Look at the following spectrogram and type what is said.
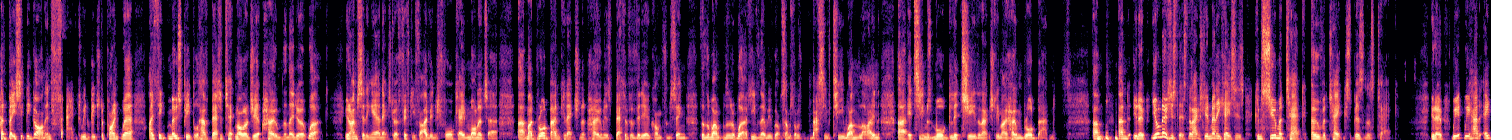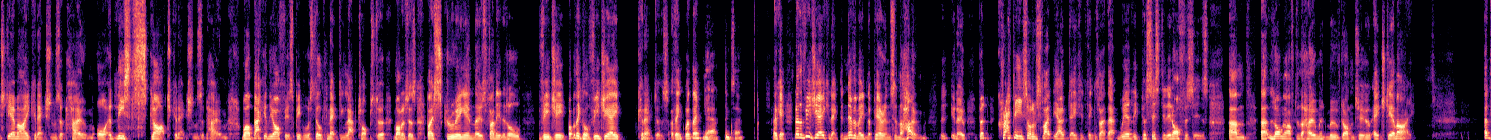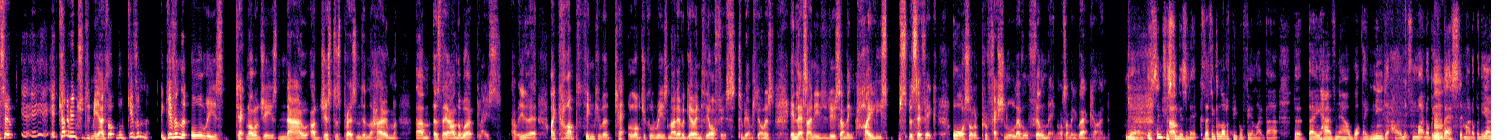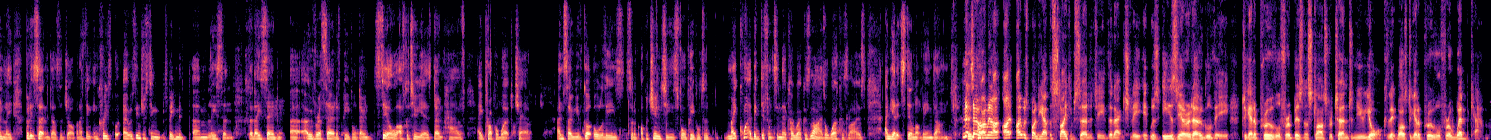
had basically gone. In fact, we'd reached a point where I think most people have better technology at home than they do at work. You know, I'm sitting here next to a 55 inch 4K monitor. Uh, my broadband connection at home is better for video conferencing than the one than at work, even though we've got some sort of massive T1 line. Uh, it seems more glitchy than actually my home broadband. Um, and you know, you'll notice this that actually, in many cases, consumer tech overtakes business tech. You know, we we had HDMI connections at home, or at least SCART connections at home, while back in the office, people were still connecting laptops to monitors by screwing in those funny little VG. What were they called? VGA connectors, I think, weren't they? Yeah, I think so. Okay. Now the VGA connector never made an appearance in the home, you know, but crappy, sort of slightly outdated things like that weirdly persisted in offices um, uh, long after the home had moved on to HDMI. And so it, it kind of interested me. I thought, well, given given that all these technologies now are just as present in the home um, as they are in the workplace you know, I can't think of a technological reason I'd ever go into the office, to be absolutely honest, unless I needed to do something highly specific or sort of professional level filming or something of that kind. Yeah, it's interesting, um, isn't it? Because I think a lot of people feel like that, that they have now what they need at home. It might not be mm. the hmm. best, it might not be the only, but it certainly does the job. And I think increase. Uh, it was interesting speaking with um, Leesman that they said uh, over a third of people don't still after two years don't have a proper work chair. And so you've got all of these sort of opportunities for people to make quite a big difference in their co-workers' lives or workers' lives, and yet it's still not being done. No, no I mean, I, I was pointing out the slight absurdity that actually it was easier at Ogilvy to get approval for a business class return to New York than it was to get approval for a webcam.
